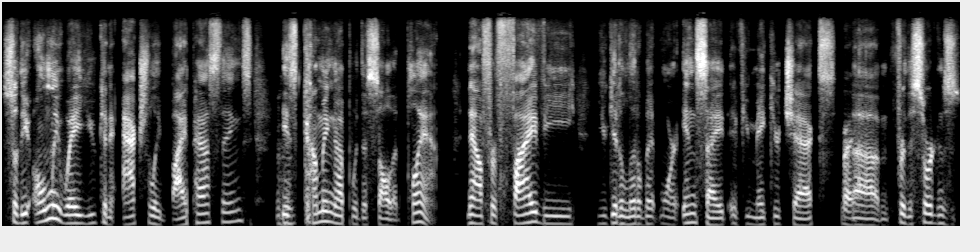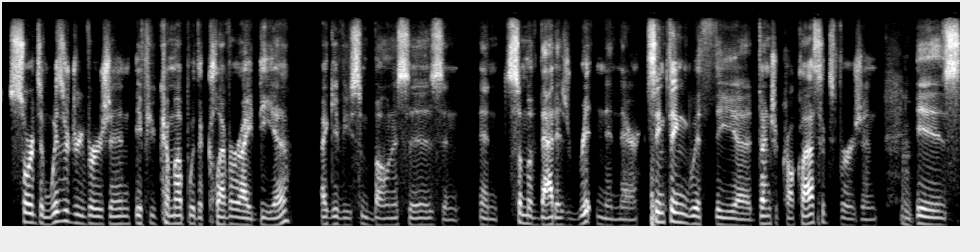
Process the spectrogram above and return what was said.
So the only way you can actually bypass things Mhm. is coming up with a solid plan. Now for 5e, you get a little bit more insight if you make your checks. Right. Um, for the sword and, swords and wizardry version, if you come up with a clever idea, I give you some bonuses and and some of that is written in there. Same thing with the uh, Dungeon Crawl Classics version Mm. is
